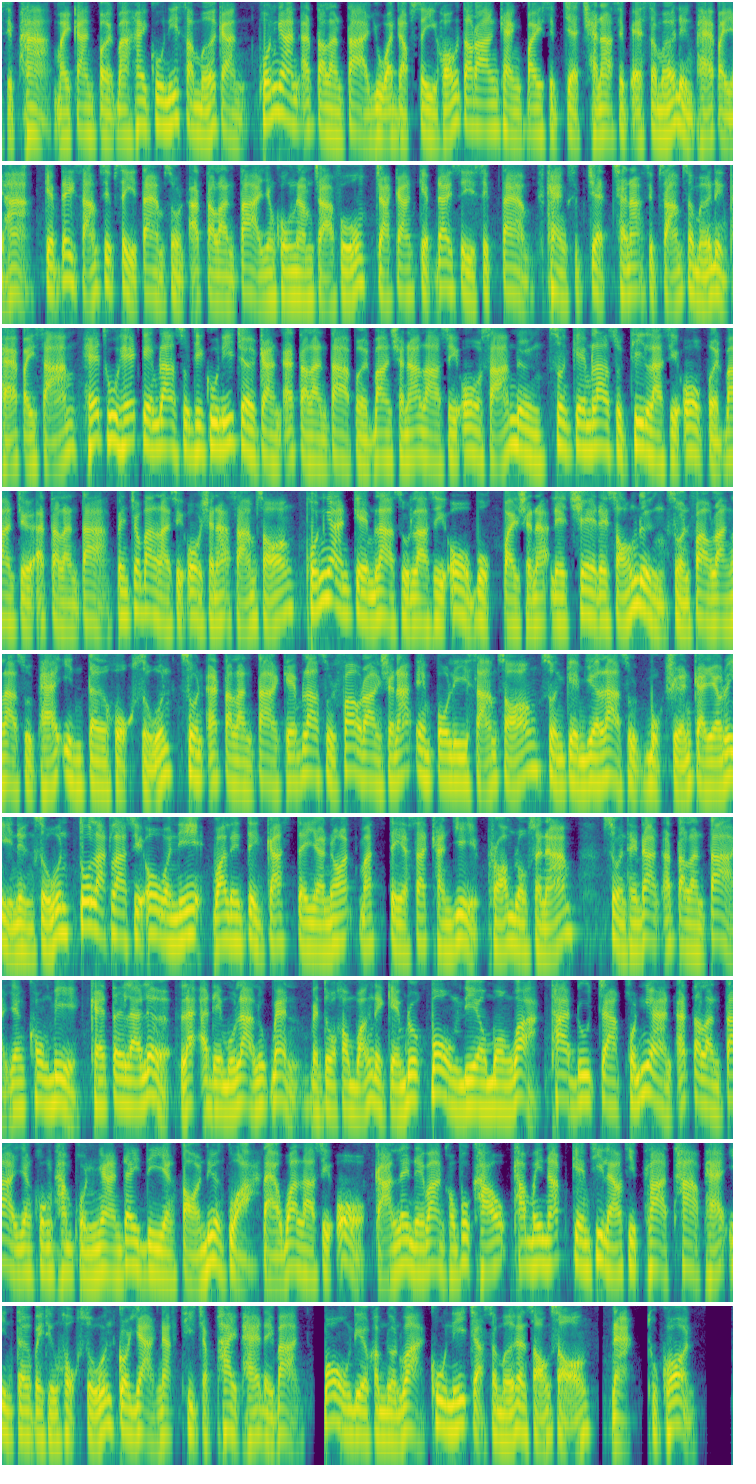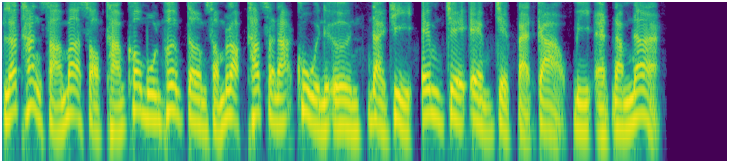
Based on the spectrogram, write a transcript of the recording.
2.45หมายการเปิดมาให้คู่นี้เสมอกัน ผลงานแอตแลนตาอยู่อันดับ 4 ของตารางแข่งไป 17 ชนะ 11 เสมอ 1 แพ้ไป 5 เก็บได้ 34 แต้มส่วนแอตแลนตายังคงนำจ่าฝูง จากการเก็บได้ 40 แต้ม แข่ง 17 ชนะ 13 เสมอ 1 แพ้ไป3 Head to Head เกมล่าสุดที่คู่นี้เจอกันแอตแลนตาเปิดบ้านชนะลาซิโอ 3-1 ส่วนเกมล่าสุดที่ลาซิโอเปิดบ้านเจอแอตแลนตาเป็นเจ้าบ้านลาซิโอชนะ 3-2 ผลงานเกมล่าสุดลาซิโอบุกไปชนะเลเช่ได้ 2-1 ส่วนเฝ้ารังล่าสุดแพ้อินเตอร์ 6-0 ส่วนแอตแลนตาเกมล่าสุดเฝ้ารังชนะเอมโปลี 3-2 ส่วนเกมเยือนล่าสุดบุกเฉือนไกายรี1-0 ตัวหลักลาซิโอวันนี้ วาเลนตินกัสเตยานอตมัตเตซัตคันยี่พร้อมลงสนาม ส่วนทางด้านอัตแลนตายังคงมีแคเตอร์ลาเลอร์ และอเดมูล่าลูกแม่น เป็นตัวความหวังในเกมรุกโป้งเดียวมองว่า ถ้าดูจากผลงานอัตแลนตายังคงทำผลงานได้ดีอย่างต่อเนื่องกว่า แต่ว่าลาซิโอการเล่นในบ้านของพวกเขาทำไม่นับเกมที่แล้วที่พลาดท่าแพ้อินเตอร์ไปถึง 6-0 ก็ยากนักที่จะพ่ายแพ้ในบ้าน โป้งเดียวคำนวณว่าคู่นี้จะเสมอกัน 2-2 นะทุกคน แล้วท่านสามารถสอบถามข้อมูลเพิ่มเติมสำหรับทัศนะคู่อื่นๆ ได้ที่ MJM 789 มีแอดนำหน้า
